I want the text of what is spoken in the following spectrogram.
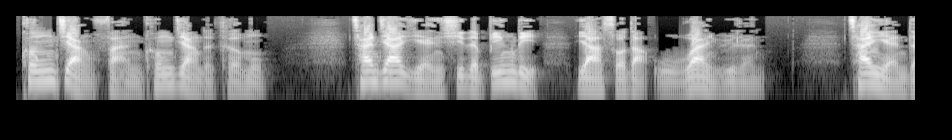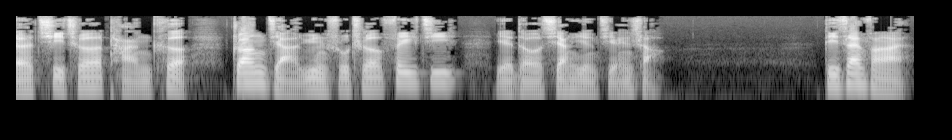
空降、反空降的科目，参加演习的兵力压缩到五万余人，参演的汽车、坦克、装甲运输车、飞机也都相应减少。第三方案，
